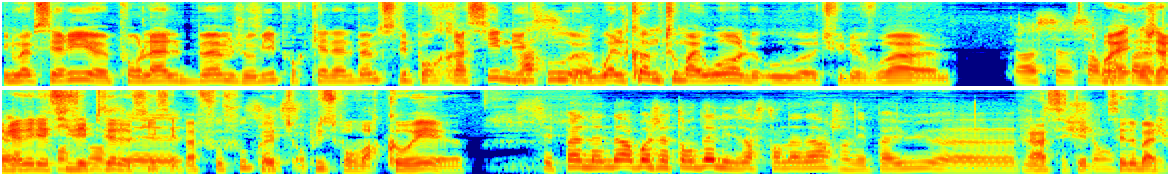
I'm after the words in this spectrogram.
une web série euh, pour l'album, j'ai oublié pour quel album, c'était pour Racine, du Racine. coup, euh, Welcome to My World, où euh, tu le vois. euh, Ah, ça, ça Ouais, j'ai regardé les six épisodes aussi, c'est pas foufou, quoi. En plus, pour voir Koé. euh, C'est pas nanar. Moi, j'attendais les instants nanar, j'en ai pas eu. euh, enfin, ah, c'est c'était- chiant, c'est dommage.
